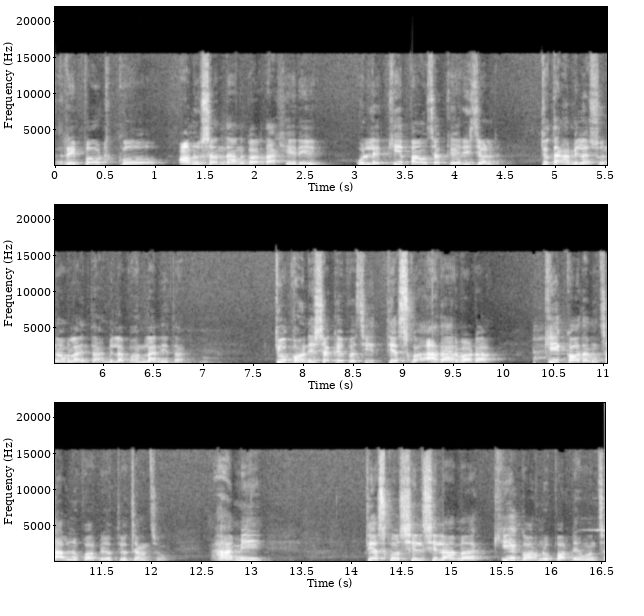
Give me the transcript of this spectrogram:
रिपोर्टको अनुसन्धान गर्दाखेरि उसले के पाउँछ के रिजल्ट त्यो त हामीलाई सुनाउला नि त हामीलाई भन्ला नि त। त्यो भनिसकेपछि त्यसको आधारबाट के कदम चाल्नुपर्ने हो त्यो जान्छौँ। हामी त्यसको सिलसिलामा के गर्नुपर्ने हुन्छ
